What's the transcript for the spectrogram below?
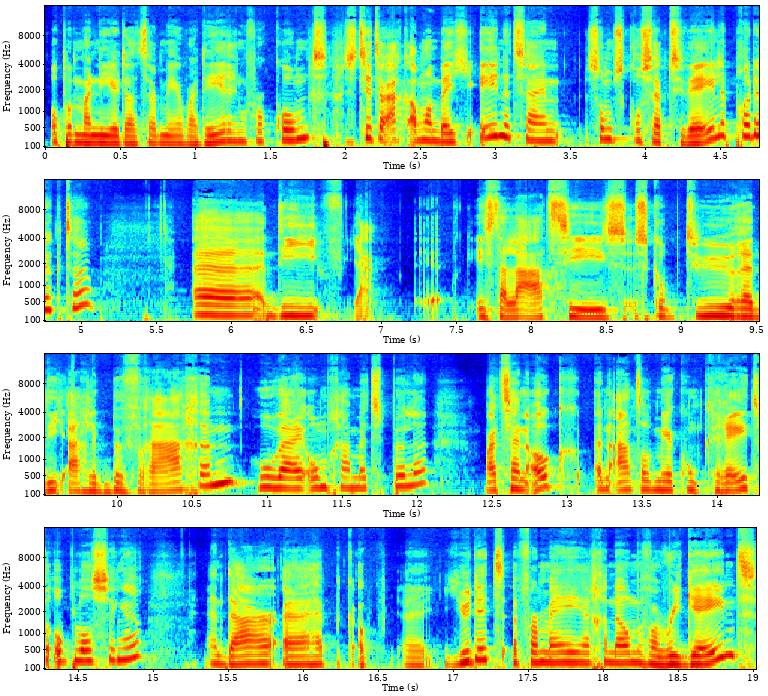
op een manier dat er meer waardering voor komt. Dus het zit er eigenlijk allemaal een beetje in. Het zijn soms conceptuele producten eh, die ja, installaties, sculpturen die eigenlijk bevragen hoe wij omgaan met spullen. Maar het zijn ook een aantal meer concrete oplossingen. En daar eh, heb ik ook eh, Judith voor meegenomen van Regained.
